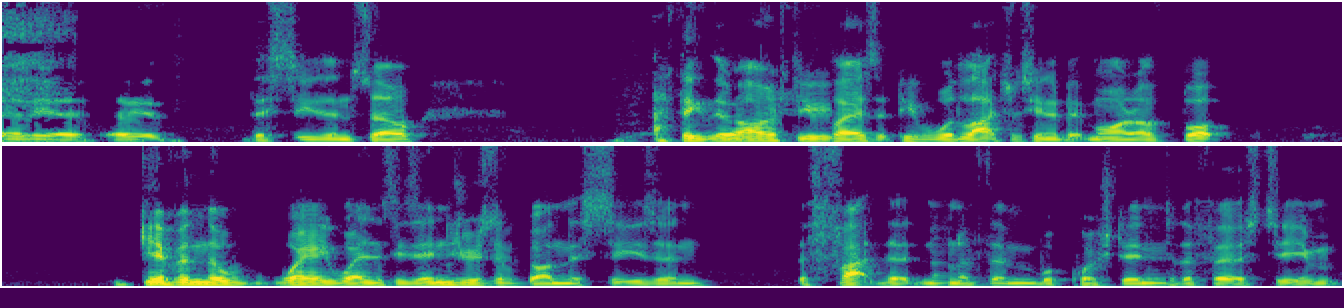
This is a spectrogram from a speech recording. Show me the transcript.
earlier, earlier this season. So I think there are a few players that people would like to have seen a bit more of. But given the way Wednesday's injuries have gone this season, the fact that none of them were pushed into the first team,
